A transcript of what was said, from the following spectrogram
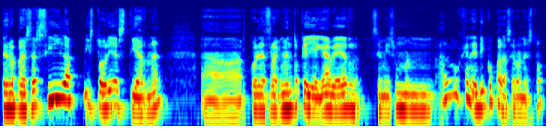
Pero al parecer sí la historia es tierna. Ah, con el fragmento que llegué a ver se me hizo algo genérico para ser honesto.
